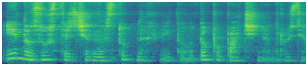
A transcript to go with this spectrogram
І до зустрічі в наступних відео. До побачення, друзі!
